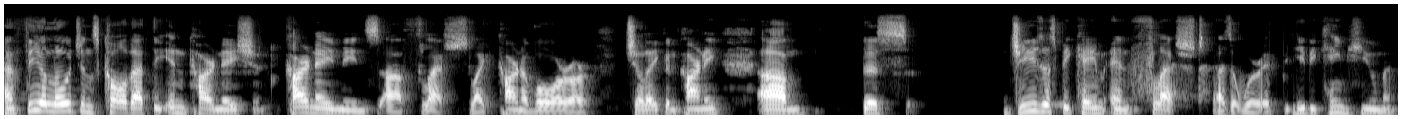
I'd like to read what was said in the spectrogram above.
And theologians call that the incarnation. Carne means uh, flesh, like carnivore or chile con carne. Um, this Jesus became enfleshed, as it were. It, he became human.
